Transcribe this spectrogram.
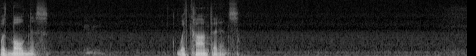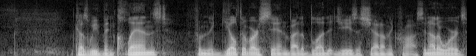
with boldness, with confidence. Because we've been cleansed from the guilt of our sin by the blood that Jesus shed on the cross. In other words,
